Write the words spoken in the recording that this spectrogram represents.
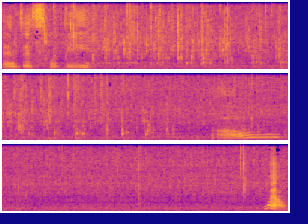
And this would be oh. Well.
